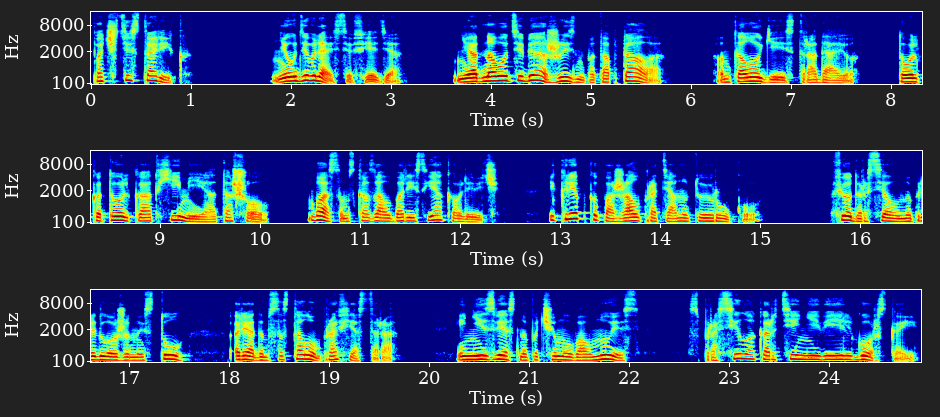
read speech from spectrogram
Почти старик. «Не удивляйся, Федя. Ни одного тебя жизнь потоптала. Онкологией страдаю. Только-только от химии отошел», — басом сказал Борис Яковлевич и крепко пожал протянутую руку. Федор сел на предложенный стул рядом со столом профессора и, неизвестно почему волнуясь, спросил о картине Виельгорской.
